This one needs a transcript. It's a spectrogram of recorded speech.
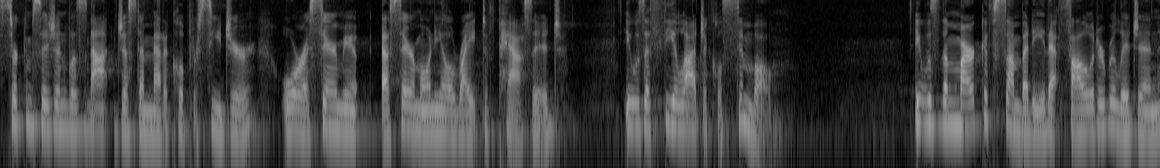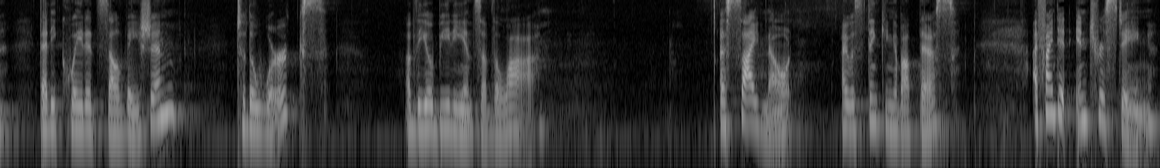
Circumcision was not just a medical procedure or a, a ceremonial rite of passage, it was a theological symbol. It was the mark of somebody that followed a religion that equated salvation to the works of the obedience of the law. A side note, I was thinking about this. I find it interesting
